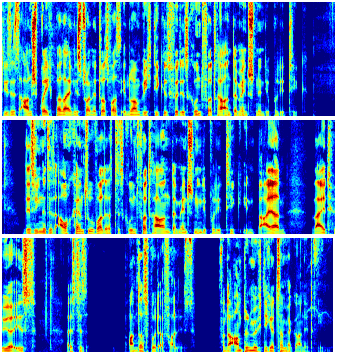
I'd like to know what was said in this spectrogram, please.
dieses Ansprechbarsein ist schon etwas, was enorm wichtig ist für das Grundvertrauen der Menschen in die Politik. Und deswegen ist es auch kein Zufall, dass das Grundvertrauen der Menschen in die Politik in Bayern weit höher ist, als das anderswo der Fall ist. Von der Ampel möchte ich jetzt einmal gar nicht reden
